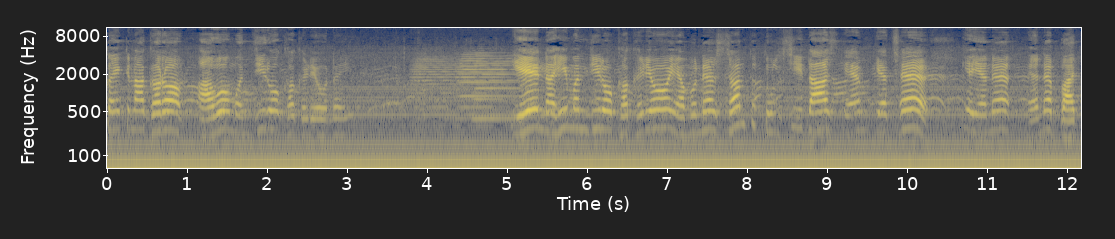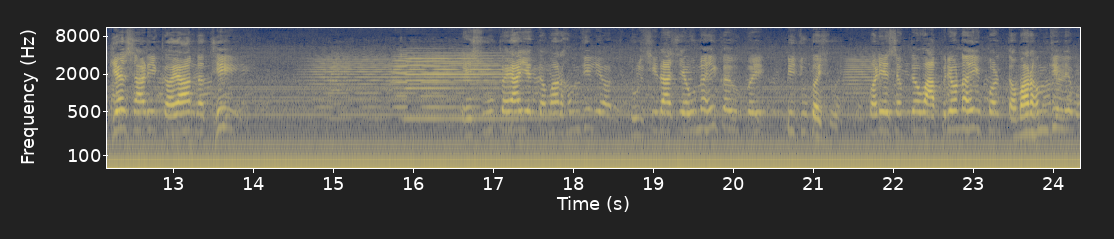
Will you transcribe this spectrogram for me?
કંઈક ના ઘર આવો મંજીરો ખખડ્યો નહીં. એ નહીં મંજીરો ખખડ્યો, એમને સંત તુલસીદાસ એમ કે છે કે એને એને ભાગ્યશાળી કયા નથી. એ શું કયા એ તમારે સમજી લેવાનું. તુલસીદાસે એવું નહીં કહ્યું ભાઈ બીજું કશું. પણ એ શબ્દ વાપર્યો નહીં, પણ તમારે સમજી લેવો.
